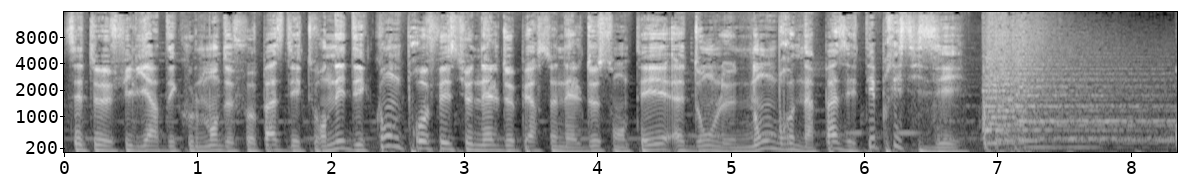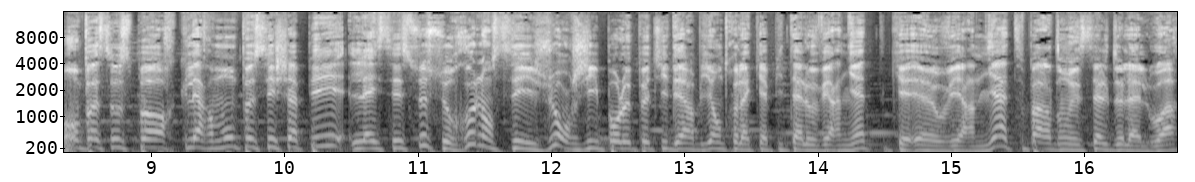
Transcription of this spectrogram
Cette filière d'écoulement de faux passes détournait des comptes professionnels de personnel de santé dont le nombre n'a pas été précisé. On passe au sport. Clermont peut s'échapper. La SSE se relancer. Jour J pour le petit derby entre la capitale auvergnate, euh, auvergnate et celle de la Loire.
